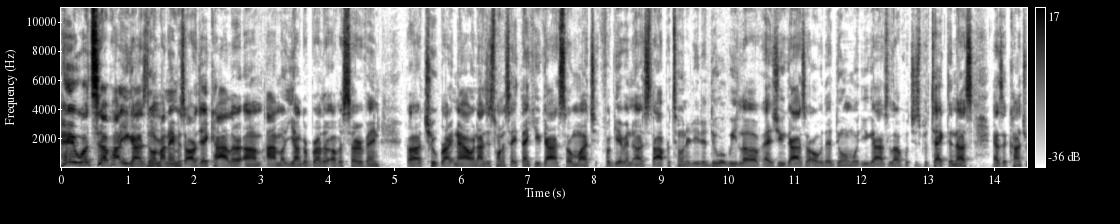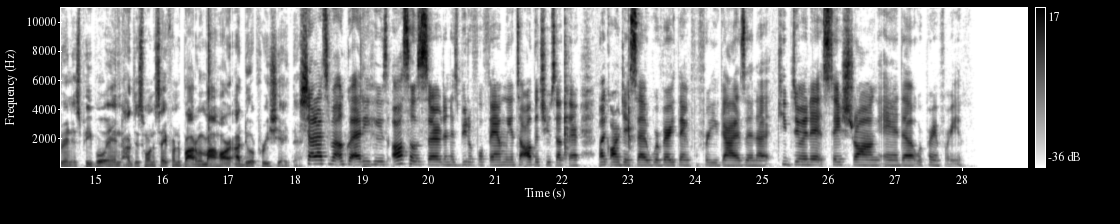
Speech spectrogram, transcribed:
Hey, what's up? How you guys doing? My name is RJ Kyler. Um, I'm a younger brother of a serving uh, troop right now, and I just want to say thank you guys so much for giving us the opportunity to do what we love as you guys are over there doing what you guys love, which is protecting us as a country and as people. And I just want to say from the bottom of my heart, I do appreciate that. Shout out to my Uncle Eddie, who's also served and his beautiful family, and to all the troops out there. Like RJ said, we're very thankful for you guys, and uh, keep doing it, stay strong, and uh, we're praying for you.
